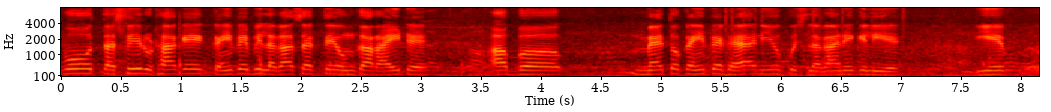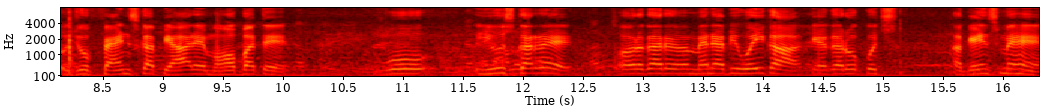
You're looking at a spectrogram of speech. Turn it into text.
वो तस्वीर उठा के कहीं पे भी लगा सकते हैं उनका राइट है अब अ, मैं तो कहीं पे गया नहीं हूँ कुछ लगाने के लिए ये जो फैंस का प्यार है मोहब्बत है वो यूज़ कर रहे हैं और अगर मैंने अभी वही कहा कि अगर वो कुछ अगेंस्ट में है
